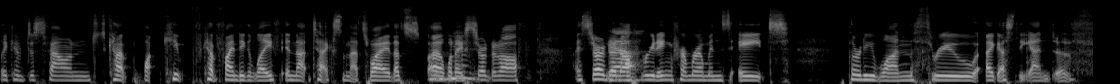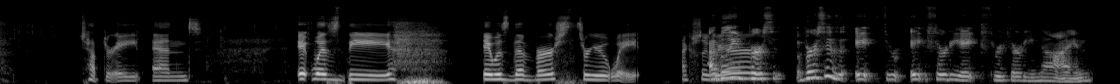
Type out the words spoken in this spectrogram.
like have just found kept keep kept finding life in that text, and that's why that's uh, mm-hmm. what I started off. I started yeah. off reading from Romans eight, thirty one through I guess the end of chapter 8 and it was the it was the verse through wait actually i believe verse, verses 8 through 838 through 39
